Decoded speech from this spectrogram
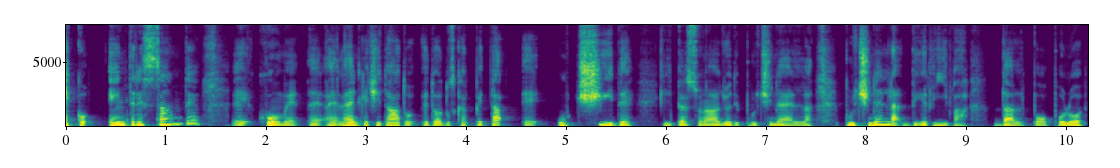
Ecco, è interessante eh, come, eh, l'hai anche citato, Edoardo Scarpetta eh, uccide il personaggio di Pulcinella. Pulcinella deriva dal popolo,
